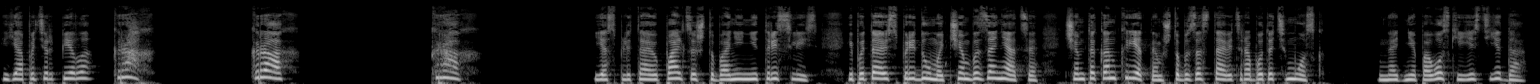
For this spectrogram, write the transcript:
Я потерпела крах. Крах. Крах. Я сплетаю пальцы, чтобы они не тряслись, и пытаюсь придумать, чем бы заняться, чем-то конкретным, чтобы заставить работать мозг. На дне повозки есть еда.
